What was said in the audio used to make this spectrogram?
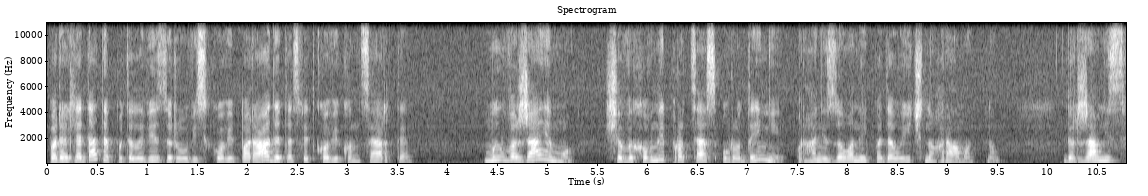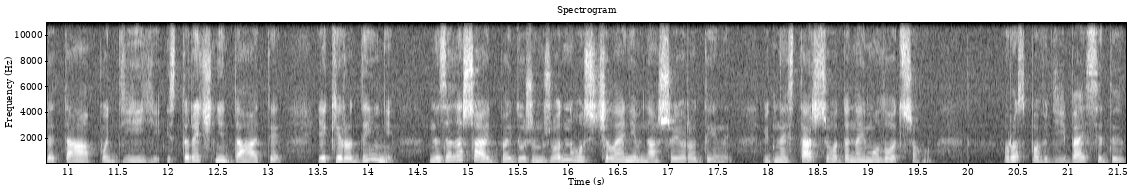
переглядати по телевізору військові паради та святкові концерти. Ми вважаємо, що виховний процес у родині організований педагогічно грамотно. Державні свята, події, історичні дати, які родині не залишають байдужим жодного з членів нашої родини, від найстаршого до наймолодшого, розповіді й бесіди,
